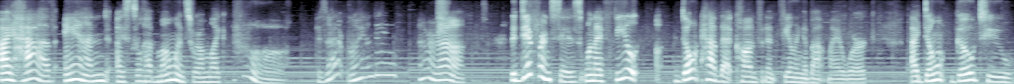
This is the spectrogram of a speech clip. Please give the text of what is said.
I have, and I still have moments where I'm like, oh, is that landing? I don't know. The difference is when I feel don't have that confident feeling about my work, I don't go to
